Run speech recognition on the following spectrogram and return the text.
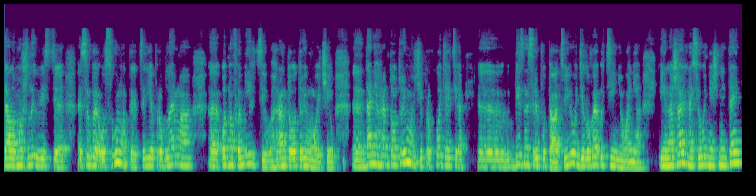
дала можливість себе усунути, це є проблема однофамільців, грантоотримувачів. Дані грантоотримувачі проходять бізнес-репутацію, ділове оцінювання. І, на жаль, на сьогоднішній день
